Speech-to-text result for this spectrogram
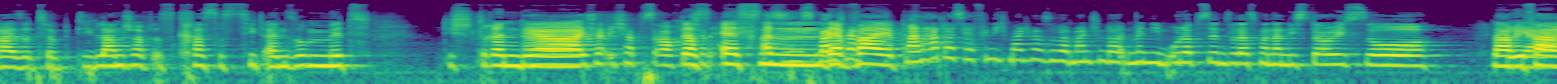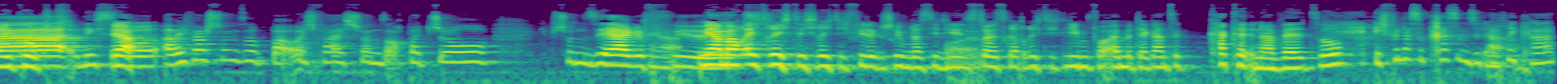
Reisetipp. Die Landschaft ist krass, das zieht einen so mit. Die Strände. Ja, ich, ich hab's auch. Das hab, Essen, es ist der manchmal, Vibe. Man hat das ja, finde ich, manchmal so bei manchen Leuten, wenn die im Urlaub sind, so dass man dann die Stories so. Larifari ja, guckt. nicht so. Ja. Aber ich war schon so, bei euch war ich schon so, auch bei Joe. Ich habe schon sehr Ja. gefühlt. Mir haben auch echt richtig, richtig viele geschrieben, dass sie die Stories gerade richtig lieben, vor allem mit der ganzen Kacke in der Welt so. Ich finde das so krass in Südafrika,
